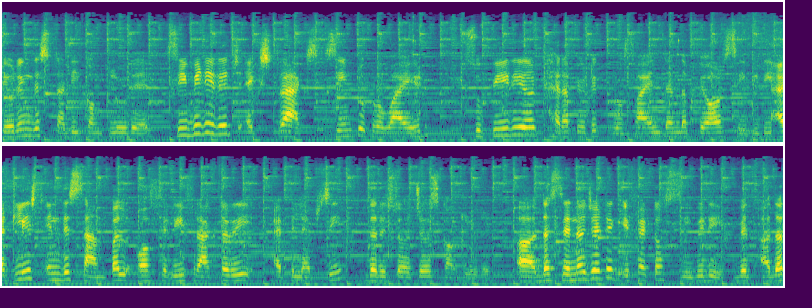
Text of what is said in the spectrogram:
during this study concluded CBD rich extracts seem to provide superior therapeutic profile than the pure CBD, at least in this sample of refractory epilepsy, the researchers concluded. Uh, the synergetic effect of CBD with other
